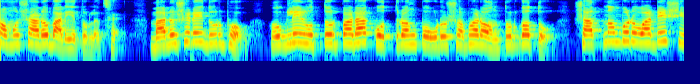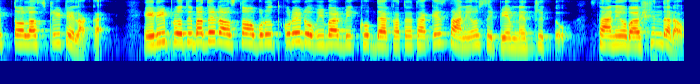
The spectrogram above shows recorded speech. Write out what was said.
সমস্যা আরও বাড়িয়ে তুলেছে। মানুষের এই দুর্ভোগ, হুগলির উত্তরপাড়া কোত্রং পৌরসভার অন্তর্গত সাত নম্বর ওয়ার্ডের শিবতলা স্ট্রিট এলাকায়। এরই প্রতিবাদে রাস্তা অবরোধ করে রবিবার বিক্ষোভ দেখাতে থাকে স্থানীয় সিপিএম নেতৃত্ব। স্থানীয় বাসিন্দারাও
